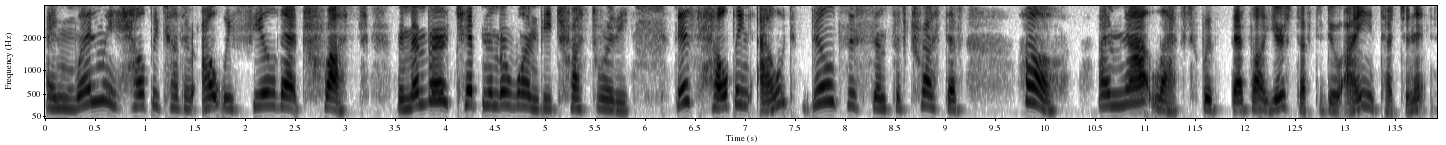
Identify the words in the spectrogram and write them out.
And when we help each other out, we feel that trust. Remember tip number one be trustworthy. This helping out builds this sense of trust of, oh, I'm not left with that's all your stuff to do. I ain't touching it.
